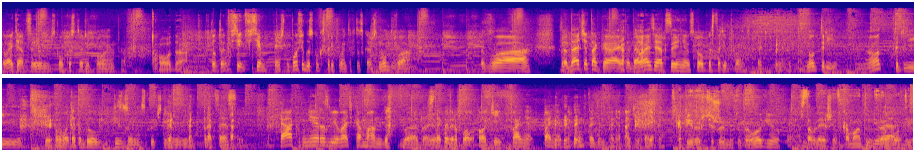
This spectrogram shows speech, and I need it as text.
Давайте оценим, сколько сторипоинтов. О, да. Кто-то, все, всем, конечно, пофигу, сколько сторипоинтов, кто скажет, ну, два. Два. Задача такая-то, давайте оценим, сколько сторипоинтов. Ну, три. Ну, три. Вот, это был безумно скучный процесс. Как мне развивать команду? Да, да, Stack. Overflow. Окей, понятно, понятно. Пункт один, понятно. Окей, поехали. Копируешь чужую методологию, вставляешь ее в команду, не Да. работает.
